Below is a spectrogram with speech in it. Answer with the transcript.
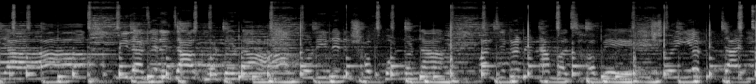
পাইয়া মিরাজের যা ঘটনা করিলেন সব বর্ণনা। পাঁচ গানে নামাজ হবে শরীয়ত জারি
